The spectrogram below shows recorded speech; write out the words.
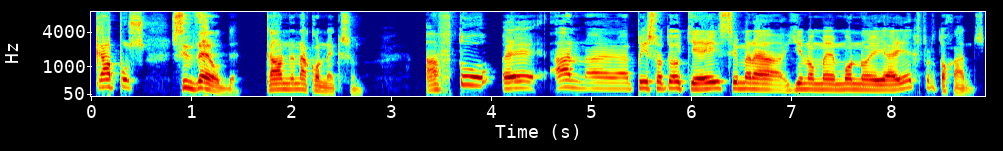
κάπως συνδέονται, κάνουν ένα connection. Αυτό ε, αν ε, πεις ότι ok σήμερα γίνομαι μόνο AI expert το χάνεις.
